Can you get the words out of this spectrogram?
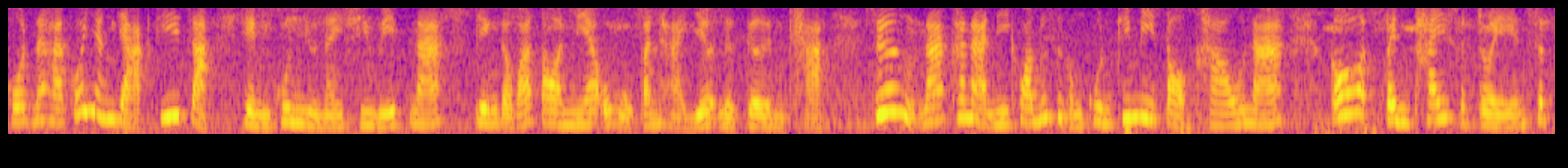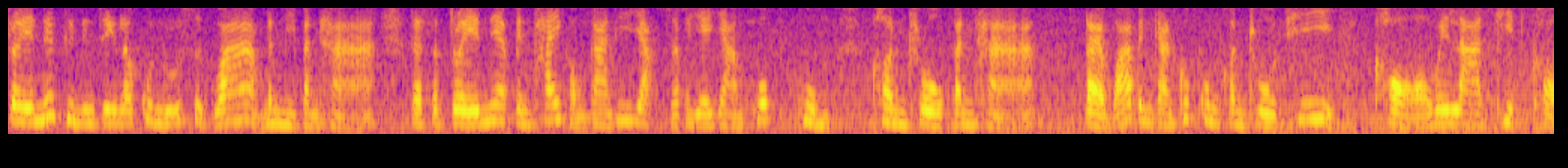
คตนะคะ ก็ยังอยากที่จะเห็นคุณอยู่ในชีวิตนะ เพียงแต่ว่าตอนนี้โอ้โหปัญหาเยอะเหลือเกินค่ะ ซึ่งณขณะนี้ความรู้สึกของคุณที่มีต่อเขานะ ก็เป็นไพ่สเตรนสเตรนเนี่ยคือจริง ๆ แล้วคุณรู้สึกว่ามันมีปัญหา แต่สเตรนเนี่ยเป็นไพ่ของการที่อยากจะพยายามควบคุมคอนโทรลปัญหา แต่ว่าเป็นการควบคุมคอนโทรลที่ขอเวลาคิดขอ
